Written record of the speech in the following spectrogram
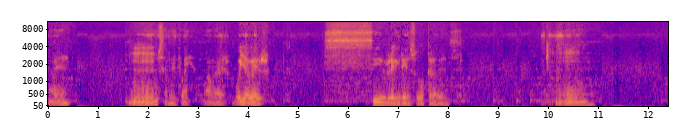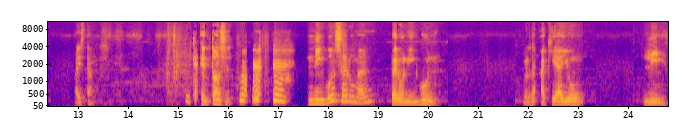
A ver. Mm, se me fue. A ver, voy a ver si regreso otra vez. Mm. Ahí estamos. Entonces, ningún ser humano, pero ninguno, ¿verdad? Aquí hay un límite.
